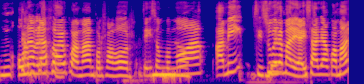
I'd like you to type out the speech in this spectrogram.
Un Tampoco. abrazo a Aquaman, por favor. Jason No. Momoa. A mí, si sube la marea y sale Aquaman,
